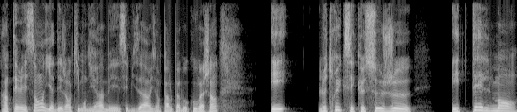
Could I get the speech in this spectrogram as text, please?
intéressant. Il y a des gens qui m'ont dit ah mais c'est bizarre, ils en parlent pas beaucoup, machin. Et le truc, c'est que ce jeu est tellement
